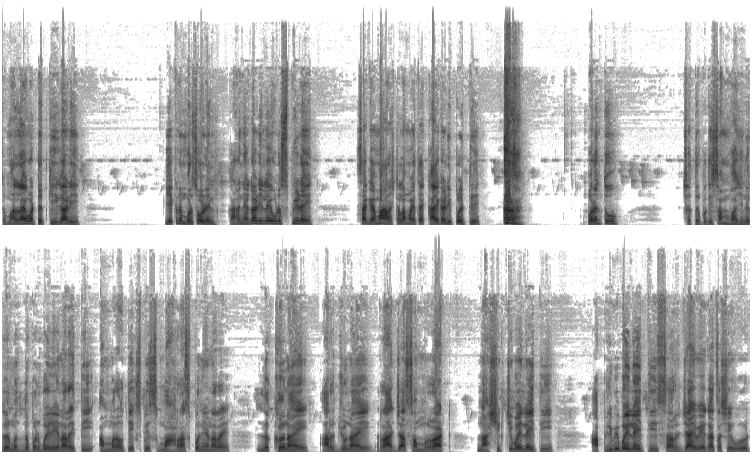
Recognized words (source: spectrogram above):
तर मला नाही वाटत की ही गाडी एक नंबर सोडेल. कारण या गाडीला एवढं स्पीड आहे. सगळ्या महाराष्ट्राला माहीत आहे काय गाडी पळते. परंतु छत्रपती संभाजीनगरमधनं पण बैल येणार आहे ती. अमरावती एक्सप्रेस महाराज पण येणार आहे. लखन आहे अर्जुन आहे राजा सम्राट नाशिकची बैल आहे ती. आपली बी बैल आहे ती. सरजा आहे वेगाचा शेवट.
